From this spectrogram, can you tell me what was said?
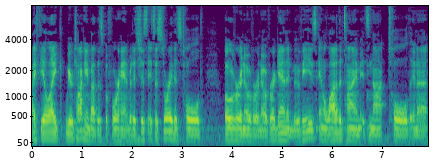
I feel like we were talking about this beforehand, but it's just it's a story that's told over and over and over again in movies, and a lot of the time it's not told in a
